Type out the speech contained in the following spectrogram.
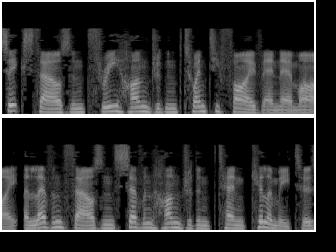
6,325 nmi (11,710 km)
